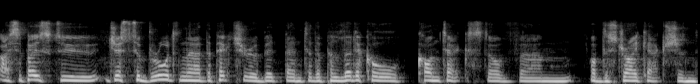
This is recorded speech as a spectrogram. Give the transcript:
I suppose to just to broaden out the picture a bit, then to the political context of um, of the strike action.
